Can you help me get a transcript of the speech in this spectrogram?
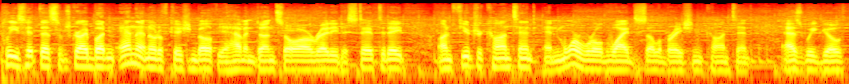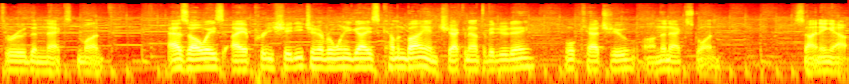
Please hit that subscribe button and that notification bell if you haven't done so already to stay up to date on future content and more worldwide celebration content as we go through the next month. As always, I appreciate each and every one of you guys coming by and checking out the video today. We'll catch you on the next one. Signing out.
